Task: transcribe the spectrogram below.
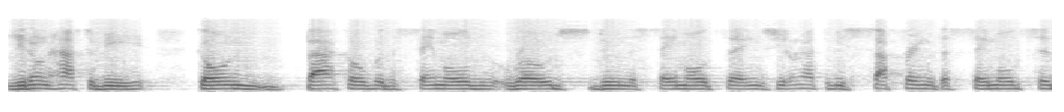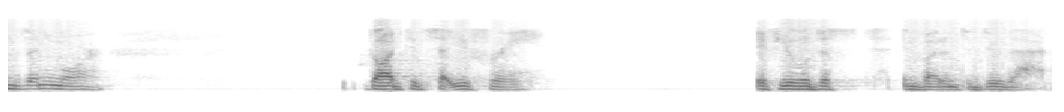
You don't have to be going back over the same old roads, doing the same old things. You don't have to be suffering with the same old sins anymore. God can set you free if you will just invite Him to do that.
